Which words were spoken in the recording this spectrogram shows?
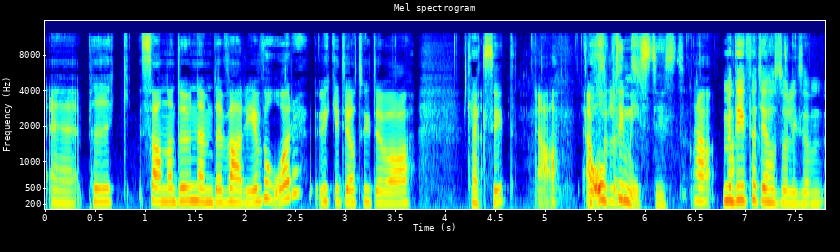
eh, peak. Sanna, du nämnde varje vår, vilket jag tyckte var Kaxigt. ja, Och absolut. optimistiskt. Ja, Men det är för att jag har så liksom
